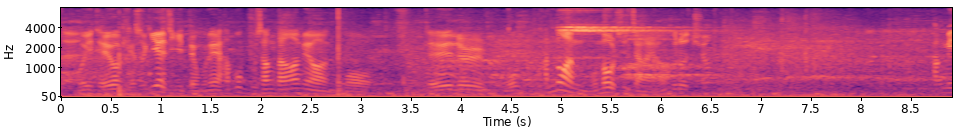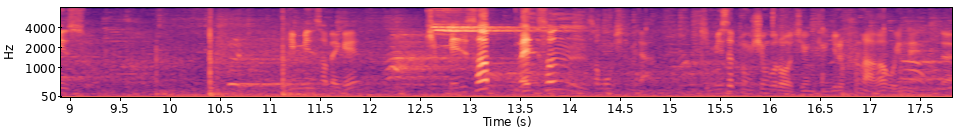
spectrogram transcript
네. 뭐이 대회가 계속 이어지기 때문에 한 번 부상 당하면 뭐 대회를 뭐 한동안 못 나올 수 있잖아요. 그렇죠. 박민수, 김민섭에게 김민섭 왼손 성공시킵니다. 김민섭 중심으로 지금 경기를 풀어나가고 있네요. 네,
